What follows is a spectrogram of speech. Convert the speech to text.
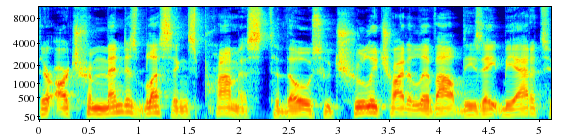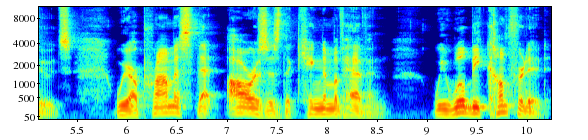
There are tremendous blessings promised to those who truly try to live out these eight Beatitudes. We are promised that ours is the kingdom of heaven. We will be comforted.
